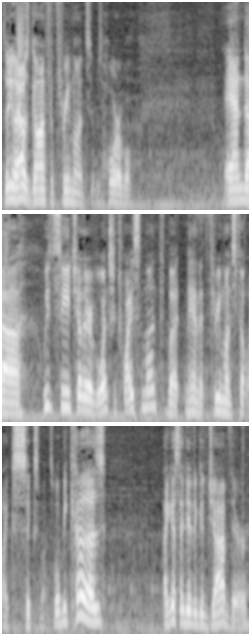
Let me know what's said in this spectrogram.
So anyway, I was gone for three months. It was horrible, and uh, we'd see each other once or twice a month. But man, that three months felt like six months. Well, because I guess I did a good job there.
